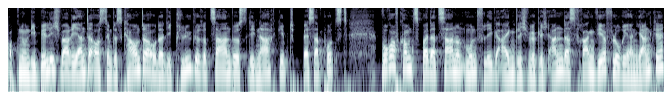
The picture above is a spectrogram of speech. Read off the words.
Ob nun die Billigvariante aus dem Discounter oder die klügere Zahnbürste, die nachgibt, besser putzt. Worauf kommt es bei der Zahn- und Mundpflege eigentlich wirklich an? Das fragen wir Florian Janke.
